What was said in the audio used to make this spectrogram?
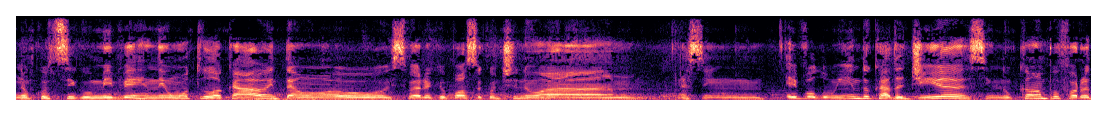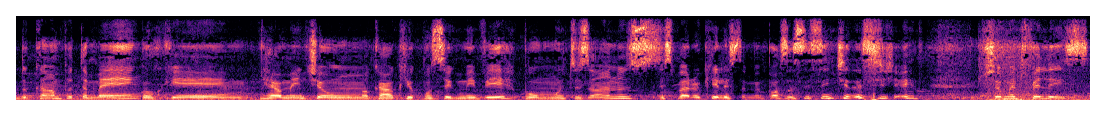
não consigo me ver em nenhum outro local, então eu espero que eu possa continuar assim evoluindo cada dia, assim no campo, fora do campo também, porque realmente é um local que eu consigo me ver por muitos anos. Espero que eles também possam se sentir desse jeito. Estou muito feliz.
